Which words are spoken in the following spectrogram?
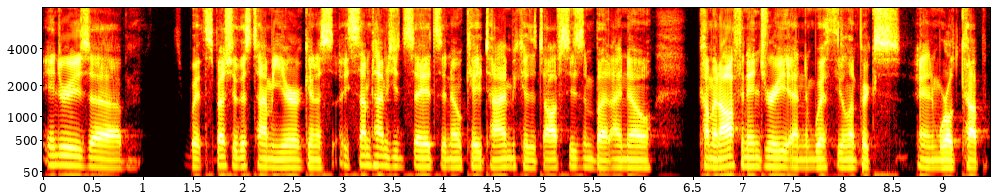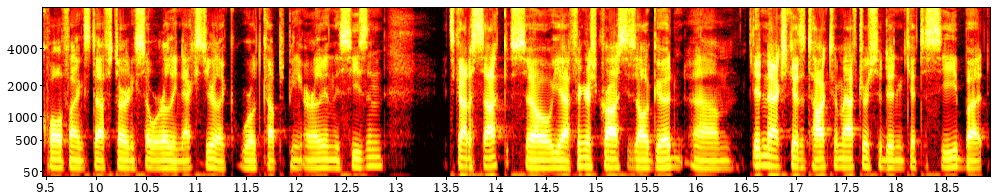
injuries, uh, with especially this time of year, gonna sometimes you'd say it's an okay time because it's off season, but I know coming off an injury and with the Olympics and World Cup qualifying stuff starting so early next year, like World Cups being early in the season, it's got to suck. So yeah, fingers crossed he's all good. Um, didn't actually get to talk to him after, so didn't get to see, but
